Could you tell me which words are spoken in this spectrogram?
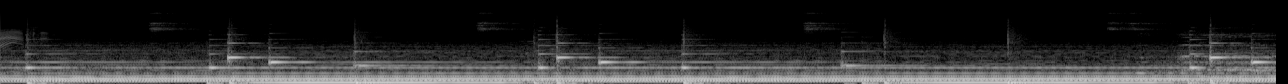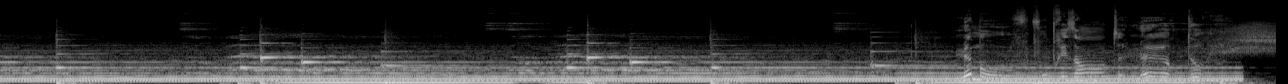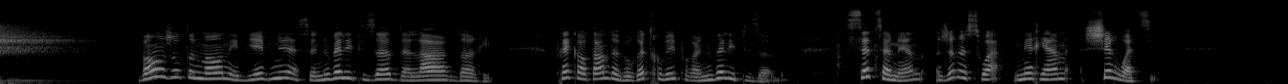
et bienvenue à ce nouvel épisode de l'heure dorée. Très contente de vous retrouver pour un nouvel épisode. Cette semaine, je reçois Myriam Cherwati.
